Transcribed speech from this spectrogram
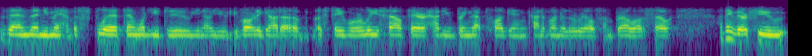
then then you may have a split. Then what do you do? You know you, you've already got a, a stable release out there. How do you bring that plugin kind of under the rails umbrella? So i think there are a few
